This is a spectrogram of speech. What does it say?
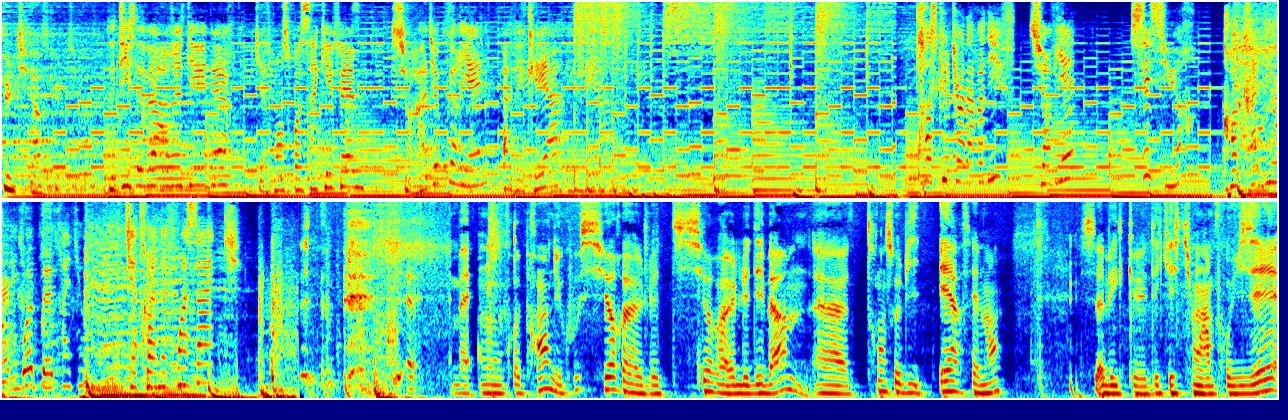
Transculture. De 19h à 21h, 4.5 FM, sur Radio Pluriel, avec Léa. Transculture la rediff, sur Vienne, c'est sûr. Rock Radio, Radio 89.5. Ben, on reprend du coup sur euh, le, sur euh, le débat euh, transphobie et harcèlement avec euh, des questions improvisées.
